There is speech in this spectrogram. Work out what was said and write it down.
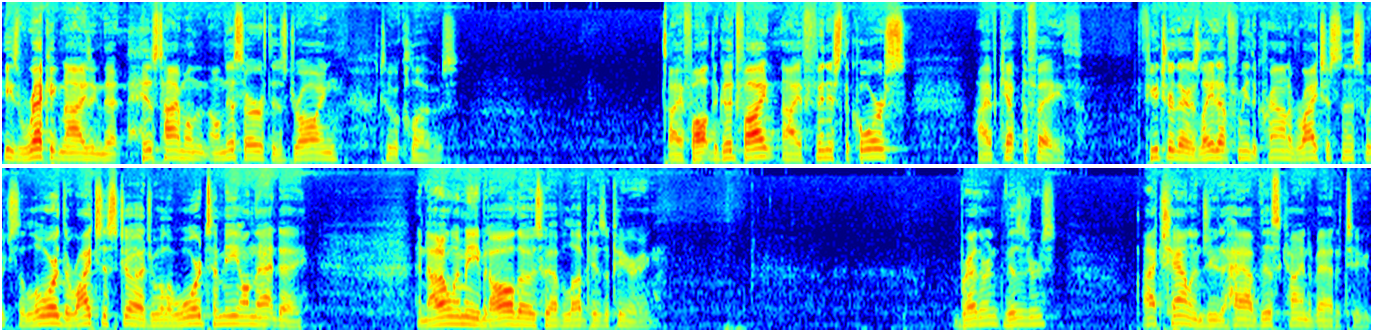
he's recognizing that his time on, on this earth is drawing to a close. I have fought the good fight, I have finished the course, I have kept the faith future there is laid up for me the crown of righteousness, which the Lord, the righteous judge, will award to me on that day. And not only me, but all those who have loved his appearing. Brethren, visitors, I challenge you to have this kind of attitude.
